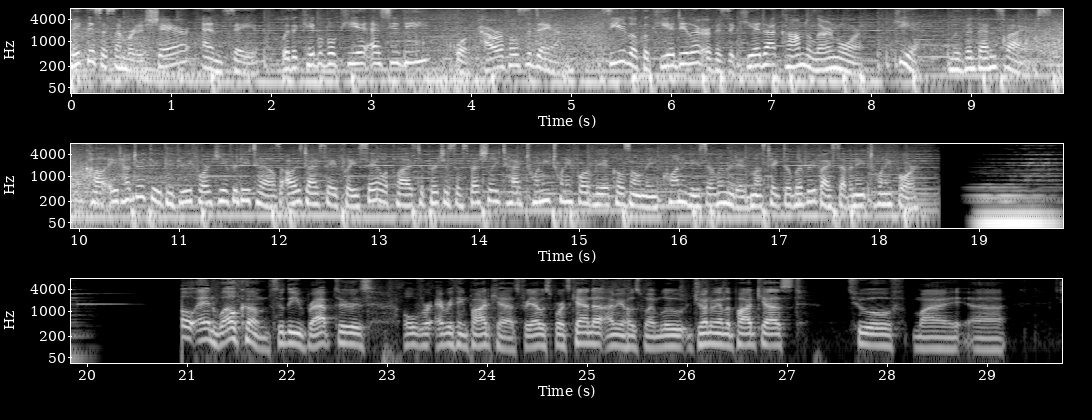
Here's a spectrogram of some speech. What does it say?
Make this a summer to share and save with a capable Kia SUV or powerful sedan. See your local Kia dealer or visit kia.com to learn more. Kia, movement that inspires. Call 800 334 Kia for details. Always drive safely. Sale applies to purchase of specially tagged 2024 vehicles only. Quantities are limited. Must take delivery by 7824. Hello and welcome to the Raptors Over Everything podcast for Yahoo Sports Canada. I'm your host, Wim Lou. Joining me on the podcast, two of my uh,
